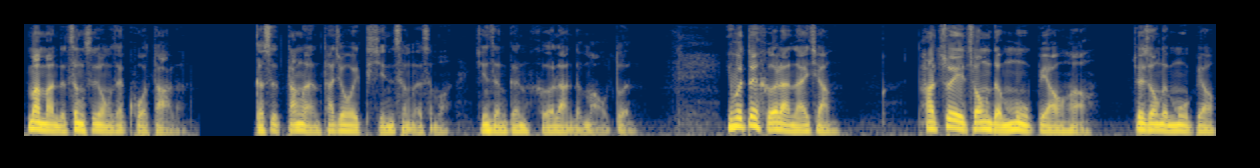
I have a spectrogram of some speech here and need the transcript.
慢慢的郑芝龙在扩大了。可是当然，他就会形成了什么？形成跟荷兰的矛盾，因为对荷兰来讲。他最终的目标，哈，最终的目标，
